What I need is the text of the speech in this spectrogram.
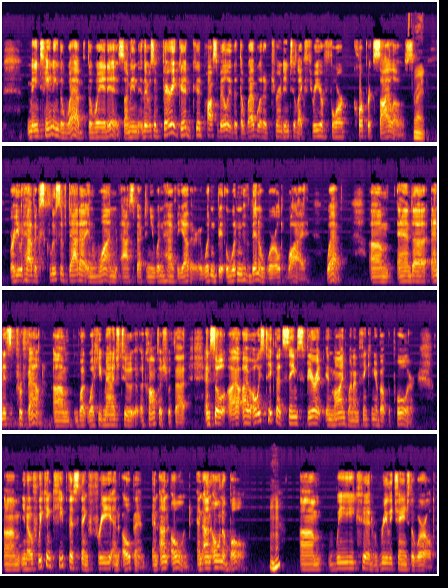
maintaining the web the way it is. I mean, there was a very good good possibility that the web would have turned into like three or four corporate silos Right. where you would have exclusive data in one aspect and you wouldn't have the other. It wouldn't be it wouldn't have been a worldwide web. Um, and uh, and it's profound um, what what he managed to accomplish with that. And so I, I always take that same spirit in mind when I'm thinking about the POLR. Um, you know, if we can keep this thing free and open and unowned and unownable, Mhm. um, we could really change the world.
